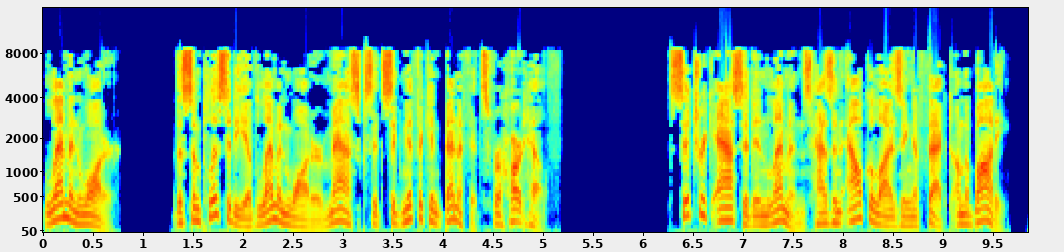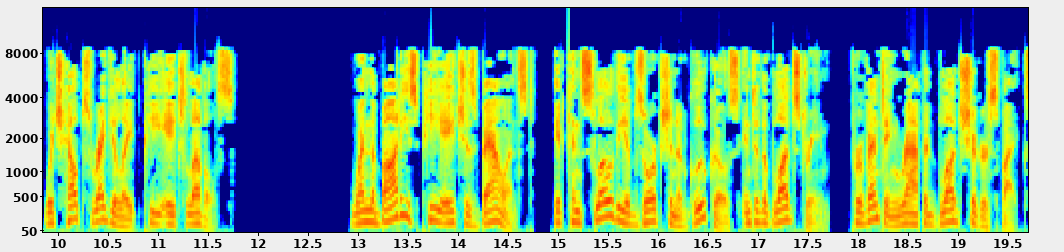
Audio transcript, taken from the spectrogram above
Lemon water. The simplicity of lemon water masks its significant benefits for heart health. Citric acid in lemons has an alkalizing effect on the body, which helps regulate pH levels. When the body's pH is balanced, it can slow the absorption of glucose into the bloodstream, preventing rapid blood sugar spikes.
